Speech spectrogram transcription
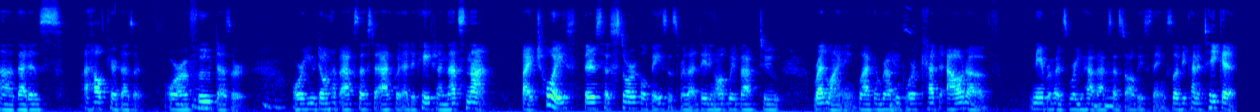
uh, that is a healthcare desert or a mm-hmm. food desert or you don't have access to adequate education. That's not by choice. There's historical basis for that, dating all the way back to redlining. Black and brown yes. people were kept out of neighborhoods where you have Mhm. access to all these things. So if you kind of take it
